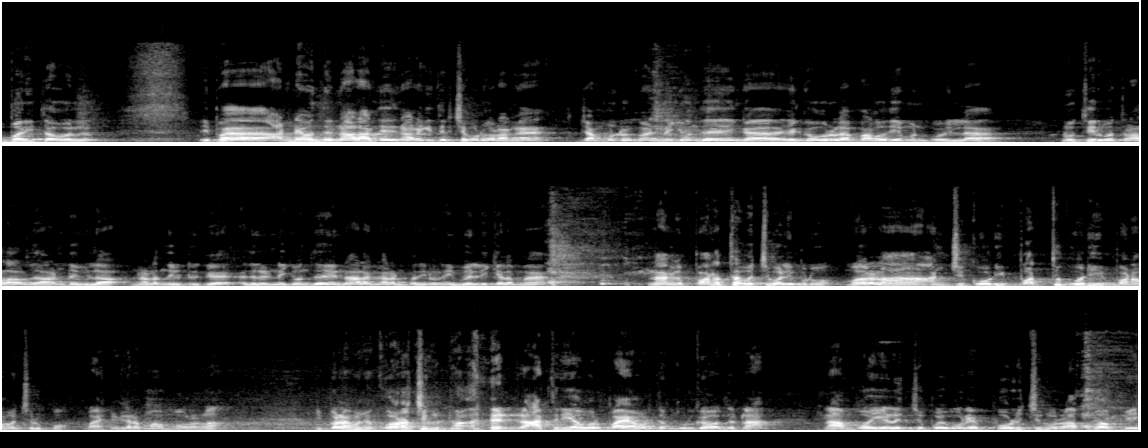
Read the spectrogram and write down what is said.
உபரி தகவல்கள். இப்போ அண்ணன் வந்து நாலாம் தேதி நாளைக்கு திருச்செங்கோடு வராங்க. ஜம்முன்னு இருக்கோம். இன்றைக்கி வந்து எங்கள் எங்கள் ஊரில் பகவதி அம்மன் கோயிலில் நூற்றி இருபத்தி நாலாவது ஆண்டு விழா நடந்துக்கிட்டு இருக்கு. இதில் இன்றைக்கி வந்து என்ன அலங்காரம்னு பார்த்தீங்கன்னா இன்னைக்கு வெள்ளிக்கிழமை நாங்கள் பணத்தை வச்சு வழிபடுவோம். முதல்லாம் அஞ்சு கோடி பத்து கோடி பணம் வச்சுருப்போம். பயங்கரமாக முதலாம் இப்போல்லாம் கொஞ்சம் குறைச்சிக்கிட்டோம். ராத்திரியே ஒரு பயம் ஒருத்தன் குறுக்க வந்துட்டான். நான் போய் எழுந்து போய் ஒரே பொழிச்சுன்னு ஒரு அப்பா அப்பி.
